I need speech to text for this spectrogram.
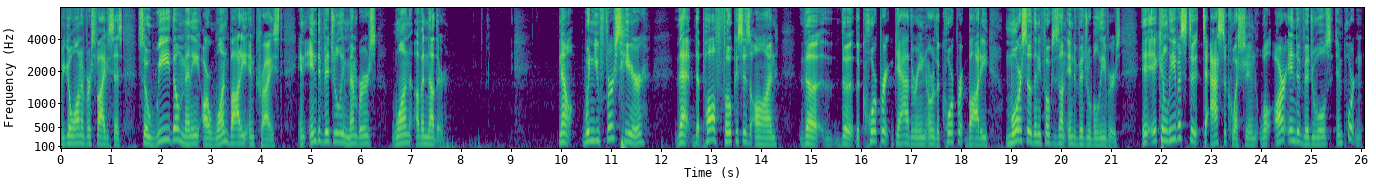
We go on in verse 5, he says, So we, though many, are one body in Christ and individually members one of another. Now, when you first hear that, that Paul focuses on the, the, the corporate gathering or the corporate body more so than he focuses on individual believers, it, it can leave us to, to ask the question well, are individuals important?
